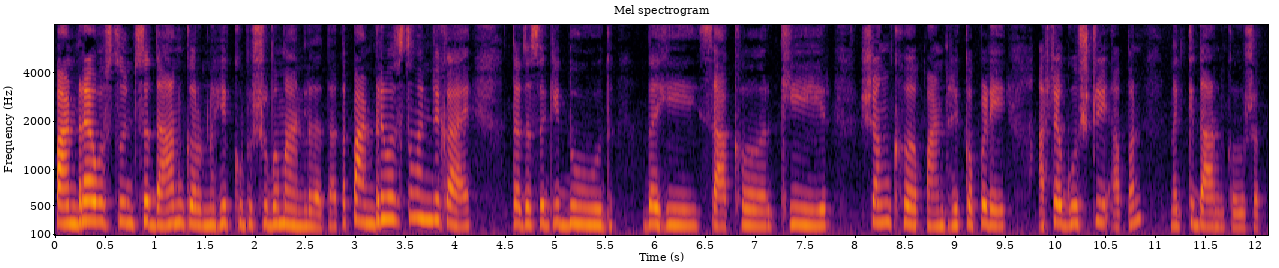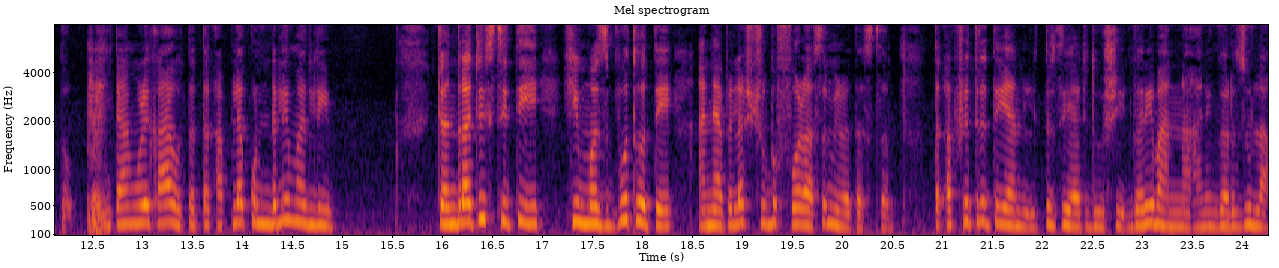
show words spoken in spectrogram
पांढऱ्या वस्तूंचं दान करणं हे खूप शुभ मानलं जातं. आता पांढरी वस्तू म्हणजे काय? तर जसं की दूध दही साखर खीर शंख पांढरे कपडे अशा गोष्टी आपण नक्की दान करू शकतो. त्यामुळे काय होतं तर आपल्या कुंडलीमधली चंद्राची स्थिती ही मजबूत होते आणि आपल्याला शुभ फळ असं मिळत असतं. तर अक्षय तृतीया तृतीयाच्या दिवशी गरिबांना आणि गरजूला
